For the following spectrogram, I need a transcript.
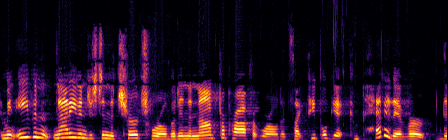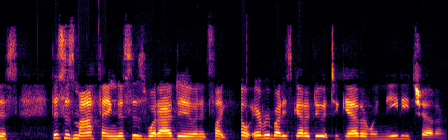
I mean, even not even just in the church world, but in the non-for-profit world, it's like people get competitive or this, this is my thing, this is what I do, and it's like, oh, everybody's got to do it together. We need each other.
